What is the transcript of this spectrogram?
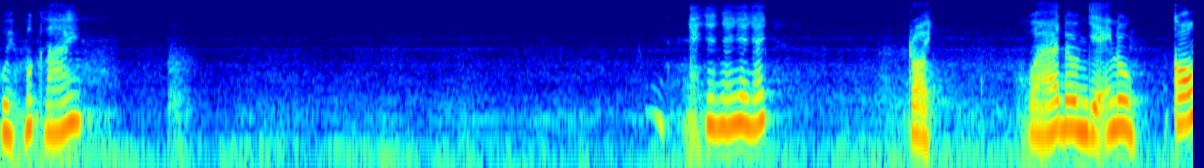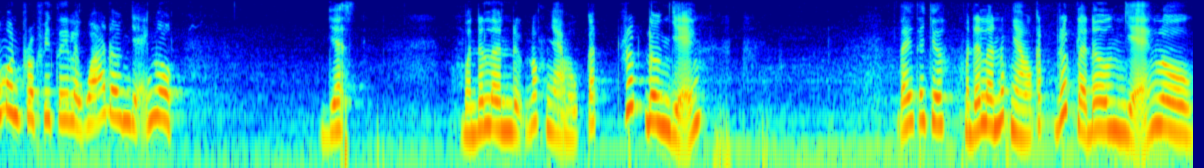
Ui, mất lái. Nhảy nhảy nhảy nháy nháy rồi. Quá đơn giản luôn. Có Minecraft là quá đơn giản luôn. Yes. Mình đã lên được nóc nhà một cách rất đơn giản. Đấy, thấy chưa? Mình đã lên nóc nhà một cách rất là đơn giản luôn.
